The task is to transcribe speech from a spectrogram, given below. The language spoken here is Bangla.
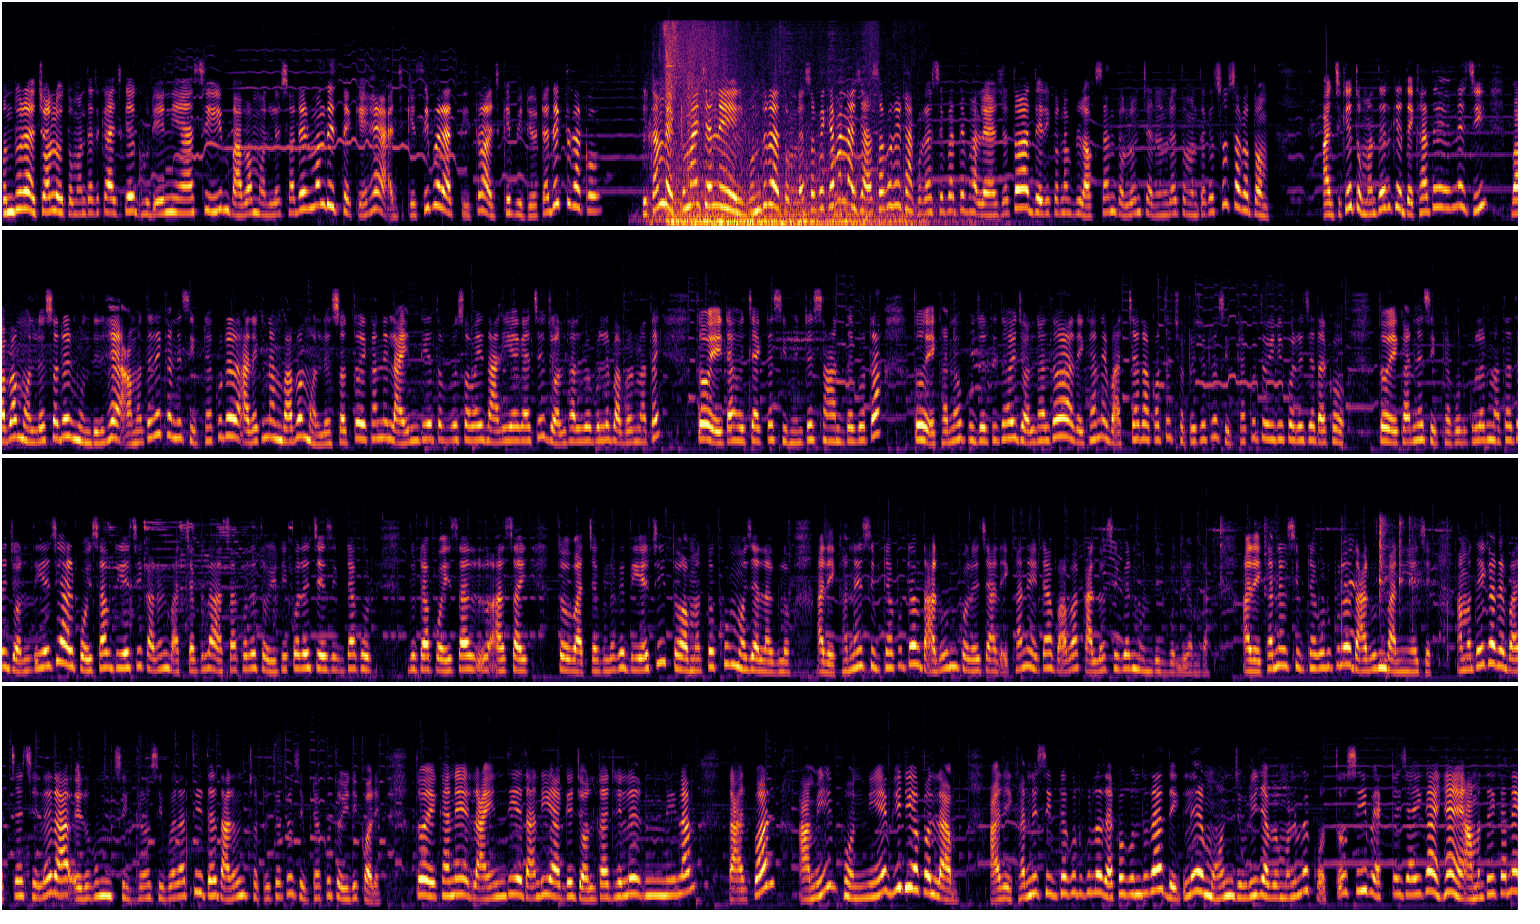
বন্ধুরা, চলো তোমাদেরকে আজকে ঘুরিয়ে নিয়ে আসি বাবা মল্লেশ্বরের মন্দির থেকে। হ্যাঁ আজকে শিবরাত্রি, তো আজকে ভিডিওটা দেখতে থাকো। Welcome back to my channel বন্ধুরা, তোমরা সবাই কেমন আছো? আশা করি ঠাকুরের আশীর্বাদে ভালো আছো। তো আর দেরি কোনো ব্লগস অ্যান্ড দোলন চ্যানেলে তোমাদেরকে সুস্বাগতম। আজকে তোমাদেরকে দেখাতে এনেছি বাবা মল্লেশ্বরের মন্দির। হ্যাঁ আমাদের এখানে শিব ঠাকুরের আরেক নাম বাবা মল্লেশ্বর। তো এখানে লাইন দিয়ে তো সবাই দাঁড়িয়ে গেছে, জল ঢালবে বলে বাবার মাথায়। তো এটা হচ্ছে একটা সিমেন্টের সাঁত দেবতা। তো এখানেও পুজো দিতে হয়, জল ঢালতে হয়। আর এখানে বাচ্চারা কত ছোট ছোট শিব ঠাকুর তৈরি করেছে, দেখো। তো এখানে শিব ঠাকুরগুলোর মাথাতে জল দিয়েছি আর পয়সাও দিয়েছি, কারণ বাচ্চাগুলো আশা করে তৈরি করেছে শিব ঠাকুর। দুটা পয়সার আশায় তো বাচ্চাগুলোকে দিয়েছি। তো আমার তো খুব মজা লাগল। আর এখানে শিব ঠাকুরটাও দারুণ করেছে। আর এখানে এটা বাবা কালো শিবের মন্দির বলি আমরা। আর এখানেও শিব ঠাকুরগুলো দারুণ বানিয়েছে। আমাদের এখানে বাচ্চা ছেলেরা এরকম শিব, শিবরাত্রিতে দারুণ ছোট ছোট শিব ঠাকুর তৈরি করে। তো এখানে লাইন দিয়ে দাঁড়িয়ে আগে জলটা ঢেলে নিলাম। তারপর আমি ফোন নিয়ে ভিডিও করলাম। আর এখানে শিব ঠাকুরগুলো দেখো বন্ধুরা, দেখলে মন জুড়িয়ে যাবে, মনে হবে কত শিব একটা জায়গায়। হ্যাঁ আমাদের এখানে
